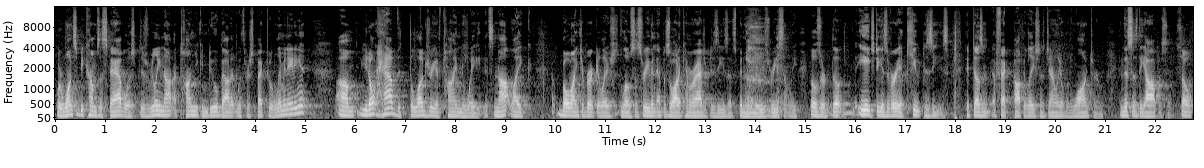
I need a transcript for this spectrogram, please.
where once it becomes established, there's really not a ton you can do about it with respect to eliminating it. Um, you don't have the, the, luxury of time to wait. It's not like bovine tuberculosis or even epizootic hemorrhagic disease that's been in the news recently. Those are the EHD is a very acute disease. It doesn't affect populations generally over the long term, and this is the opposite. So,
